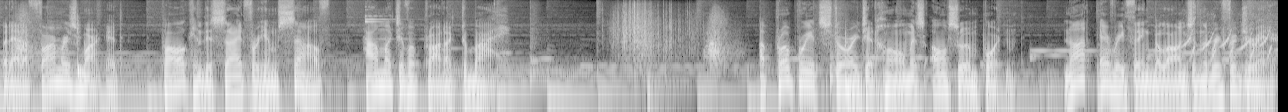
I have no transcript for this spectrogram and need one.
But at a farmer's market, Paul can decide for himself how much of a product to buy. Appropriate storage at home is also important. Not everything belongs in the refrigerator.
